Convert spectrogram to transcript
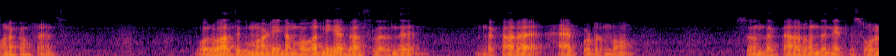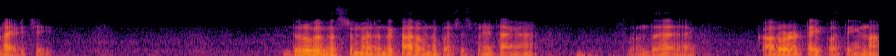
வணக்கம் ஃப்ரெண்ட்ஸ் ஒரு வாரத்துக்கு முன்னாடி நம்ம வர்ணிகா காசுலேருந்து இந்த காரை ஆட் போட்டிருந்தோம். ஸோ இந்த கார் வந்து நேற்று சோல்ட் ஆகிடுச்சு துருகம் கஸ்டமர் இந்த காரை வந்து பர்ச்சேஸ் பண்ணிட்டாங்க. ஸோ இந்த காரோட டைப் பார்த்தீங்கன்னா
